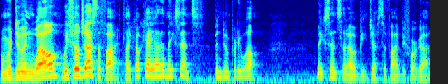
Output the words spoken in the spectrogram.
When we're doing well, we feel justified. Like, okay, yeah, that makes sense. I've been doing pretty well. Makes sense that I would be justified before God.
